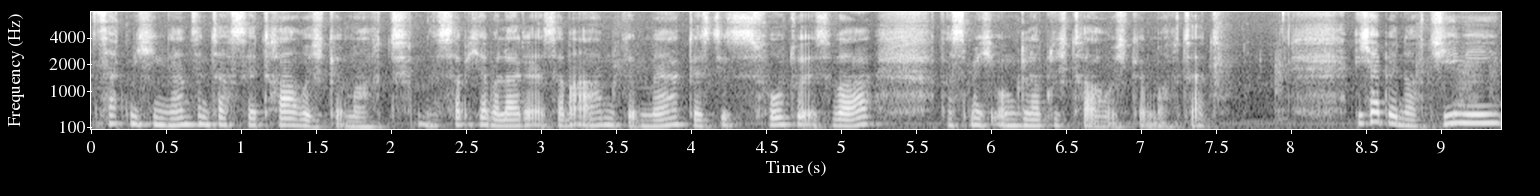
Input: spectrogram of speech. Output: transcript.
Das hat mich den ganzen Tag sehr traurig gemacht. Das habe ich aber leider erst am Abend gemerkt, dass dieses Foto es war, was mich unglaublich traurig gemacht hat. Ich habe hier noch Genie,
